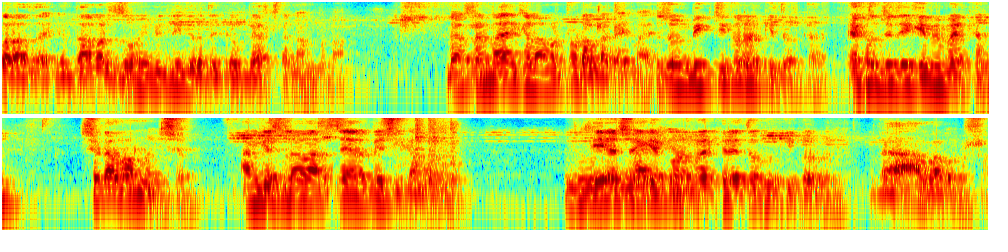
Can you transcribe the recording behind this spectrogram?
করা যায় কিন্তু আমার জমি বিক্রি করে তো কেউ ব্যবসা নামবো না। ব্যবসা মায়ের খেলে আমার টোটাল টাকাই মায়ের জমি বিক্রি করার কি দরকার? এখন যদি গেমে মার খান? সেটা অন্য হিসাব আমি গেছিলাম আর সে আর বেশি কামাবো এই আশায় গিয়ে পরে মার খেলে তখন কি করবেন? এটা আল্লাহ ভরসা।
